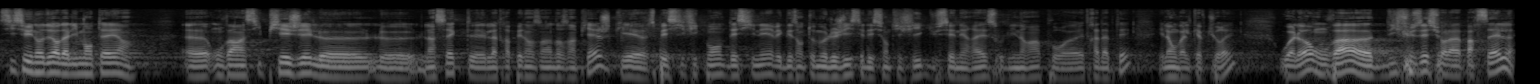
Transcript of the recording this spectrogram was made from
Si c'est une odeur d'alimentaire, euh, on va ainsi piéger l'insecte et l'attraper dans un, dans un piège qui est spécifiquement dessiné avec des entomologistes et des scientifiques du CNRS ou de l'INRA pour euh, être adapté. Et là, on va le capturer. Ou alors, on va euh, diffuser sur la parcelle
